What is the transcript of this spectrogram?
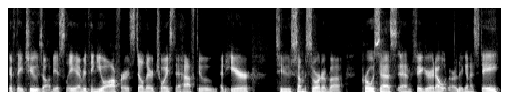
if they choose obviously. Everything you offer is still their choice to have to adhere to some sort of a process and figure it out. Are they going to stay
